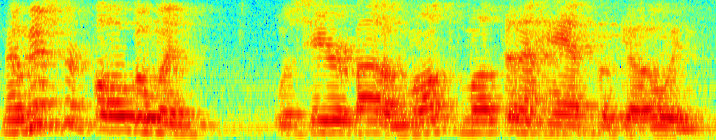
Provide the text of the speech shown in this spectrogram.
Now, Mr. Fogelman was here about a month, month and a half ago, and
